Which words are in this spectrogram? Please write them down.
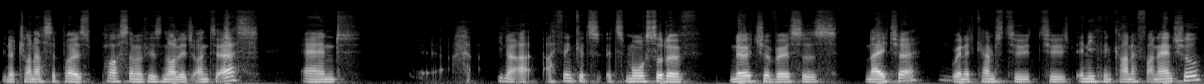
you know, trying to, I suppose, pass some of his knowledge onto us. And, you know, I, I think it's it's more sort of nurture versus nature mm. when it comes to, to anything kind of financial.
